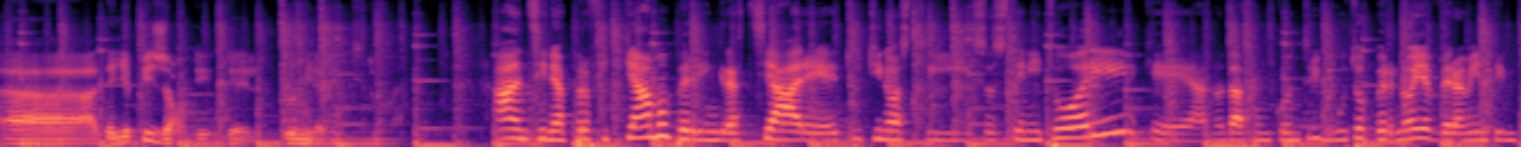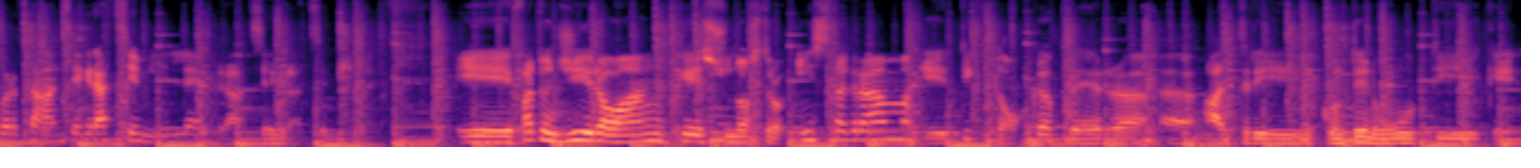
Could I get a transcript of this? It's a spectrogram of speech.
eh, degli episodi del 2022. Anzi, ne approfittiamo per ringraziare tutti i nostri sostenitori che hanno dato un contributo, per noi è veramente importante, grazie mille. Grazie, grazie mille. E fate un giro anche sul nostro Instagram e TikTok per eh, altri contenuti che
